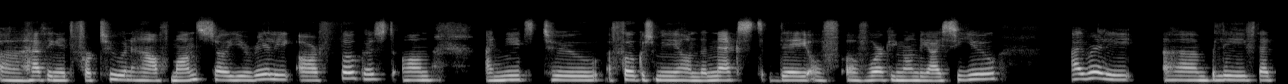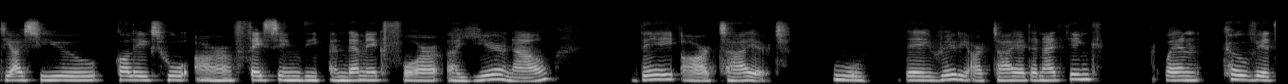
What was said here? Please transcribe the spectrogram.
uh, having it for two and a half months. So you really are focused on. I need to focus me on the next day of of working on the ICU. I really um, believe that the ICU colleagues who are facing the pandemic for a year now, they are tired. Ooh. They really are tired. And I think when COVID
